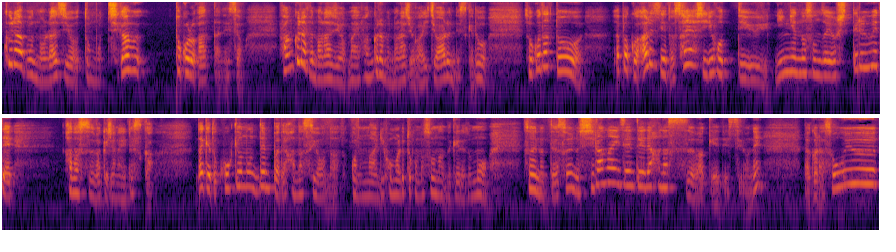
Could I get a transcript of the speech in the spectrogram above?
クラブのラジオとも違うところがあったんですよ。ファンクラブのラジオ、前ファンクラブのラジオが一応あるんですけど、そこだと、やっぱこうある程度、鞘師里穂っていう人間の存在を知ってる上で話すわけじゃないですか。だけど公共の電波で話すようなこのまあリホマルとかもそうなんだけれどもそういうのってそういうの知らない前提で話すわけですよねだからそういう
